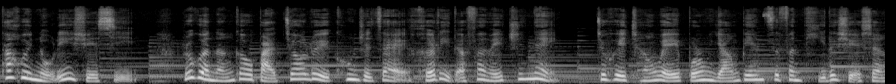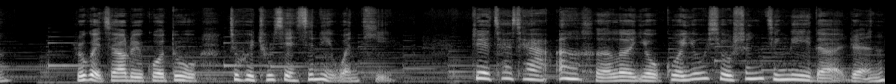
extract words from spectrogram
他会努力学习，如果能够把焦虑控制在合理的范围之内。就会成为不用扬鞭自奋蹄的学生。如果焦虑过度，就会出现心理问题。这恰恰暗合了有过优秀生经历的人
